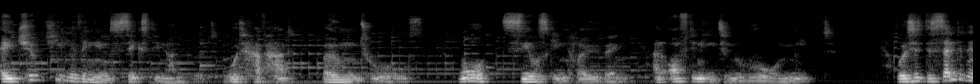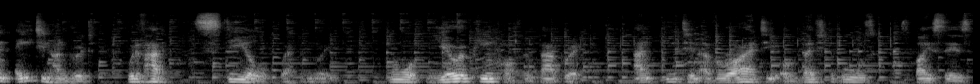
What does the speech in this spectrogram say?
A Chukchi living in 1600 would have had bone tools, wore sealskin clothing, and often eaten raw meat. Whereas his descendant in 1800 would have had steel weaponry, wore European cloth and fabric, and eaten a variety of vegetables, spices,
